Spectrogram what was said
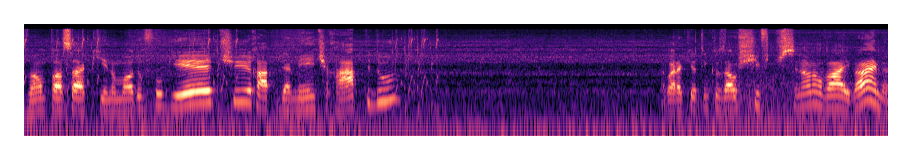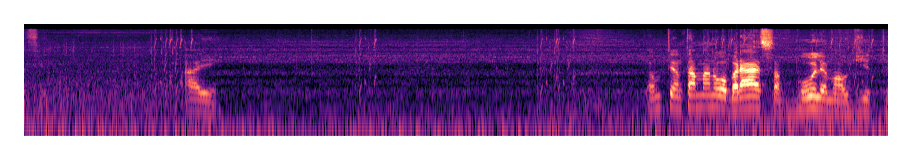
Vamos passar aqui no modo foguete, rapidamente, rápido. Agora aqui eu tenho que usar o shift, senão não vai. Vai, meu filho. Aí. Vamos tentar manobrar essa bolha maldita.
